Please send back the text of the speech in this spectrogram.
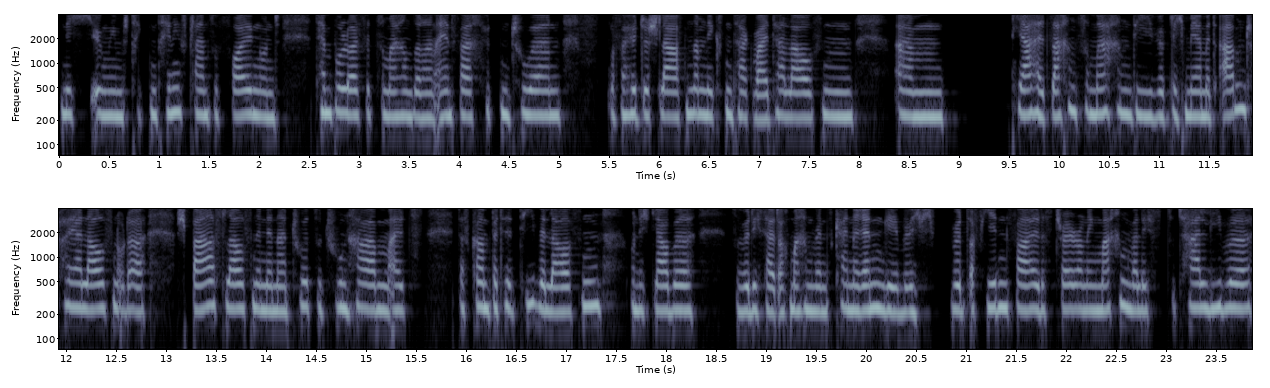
Nicht irgendwie im strikten Trainingsplan zu folgen und Tempoläufe zu machen, sondern einfach Hüttentouren, auf der Hütte schlafen, am nächsten Tag weiterlaufen. Ähm, ja, halt Sachen zu machen, die wirklich mehr mit Abenteuer laufen oder Spaß laufen in der Natur zu tun haben, als das kompetitive Laufen. Und ich glaube, so würde ich es halt auch machen, wenn es keine Rennen gäbe. Ich würde auf jeden Fall das Trailrunning machen, weil ich es total liebe,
